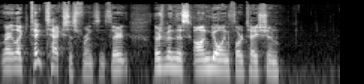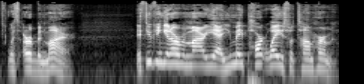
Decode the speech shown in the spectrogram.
right? Like take Texas for instance. There, there's been this ongoing flirtation with Urban Meyer. If you can get Urban Meyer, yeah, you may part ways with Tom Herman.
